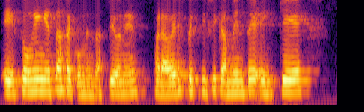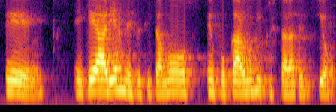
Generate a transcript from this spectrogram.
eh, son en esas recomendaciones para ver específicamente en qué, eh, en qué áreas necesitamos enfocarnos y prestar atención.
